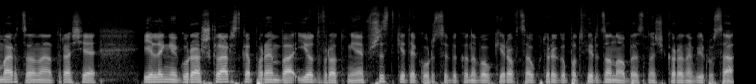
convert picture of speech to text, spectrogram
marca na trasie Jelenia Góra Szklarska Poręba i odwrotnie. Wszystkie te kursy wykonywał kierowca, u którego potwierdzono obecność koronawirusa.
